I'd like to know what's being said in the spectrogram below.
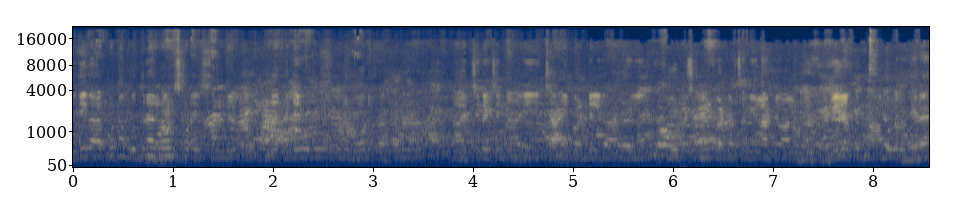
ఇది కాకుండా ముద్ర లోన్స్ కూడా ఇస్తున్నాం అదేవిధంగా రోడ్డు ప్రక్కన చిన్న చిన్న ఈ చాయ్ బండిలు కానీ ఈ ఫ్రూట్ స్ట్రీట్ వెండర్స్ అని ఇలాంటి వాళ్ళు ఉన్నారు. వీళ్ళకు మామూలుగా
